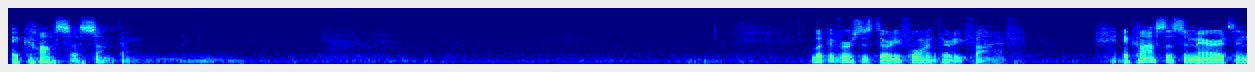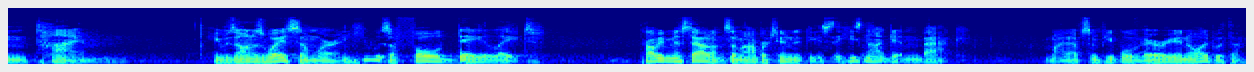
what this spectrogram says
it costs us something. Look at verses 34 and 35. It cost the Samaritan time. He was on his way somewhere, and he was a full day late. Probably missed out on some opportunities that he's not getting back. Might have some people very annoyed with him.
